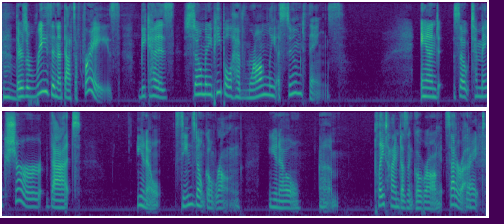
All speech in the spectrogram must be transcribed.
Hmm. There's a reason that that's a phrase because so many people have wrongly assumed things. And so to make sure that you know, scenes don't go wrong, you know, um playtime doesn't go wrong, etc. right.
